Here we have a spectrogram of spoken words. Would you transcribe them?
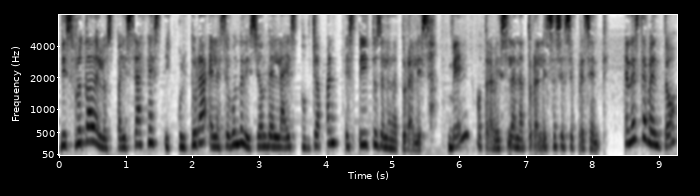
disfruta de los paisajes y cultura en la segunda edición de Lights of Japan, Espíritus de la Naturaleza. Ven, otra vez la naturaleza se hace presente. En este evento,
